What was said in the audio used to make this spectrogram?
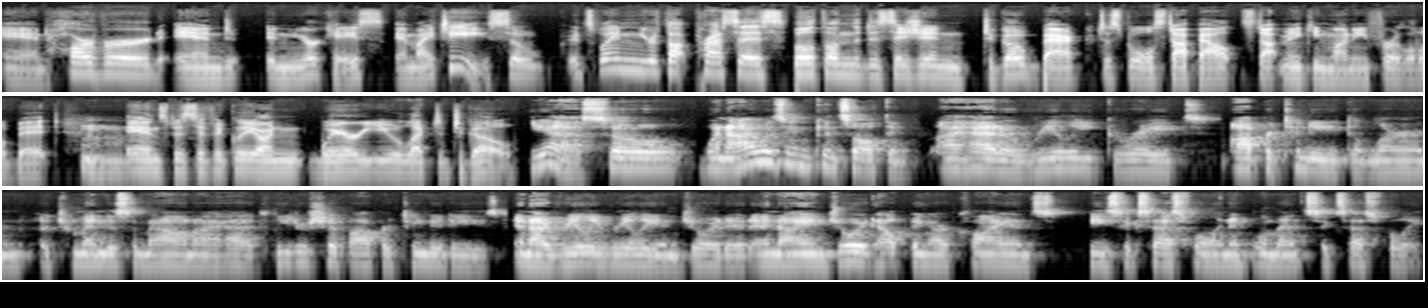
and Harvard, and in your case, MIT. So, explain your thought process both on the decision to go back to school, stop out, stop making money for a little bit, mm-hmm. and specifically on where you elected to go. Yeah. So, when I was in consulting, I had a really great opportunity to learn a tremendous amount. I had leadership opportunities and I really, really enjoyed it. And I enjoyed helping our clients be successful and implement successfully.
